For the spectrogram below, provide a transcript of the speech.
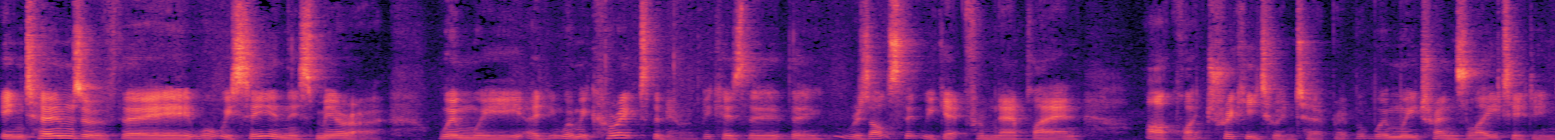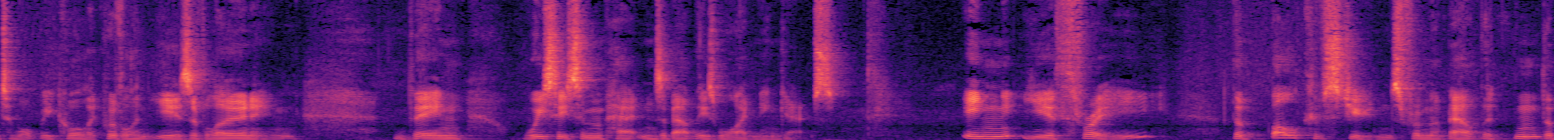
In terms of the what we see in this mirror, when we uh, when we correct the mirror, because the, the results that we get from NAPLAN are quite tricky to interpret, but when we translate it into what we call equivalent years of learning, then we see some patterns about these widening gaps. In year three, the bulk of students, from about the, the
